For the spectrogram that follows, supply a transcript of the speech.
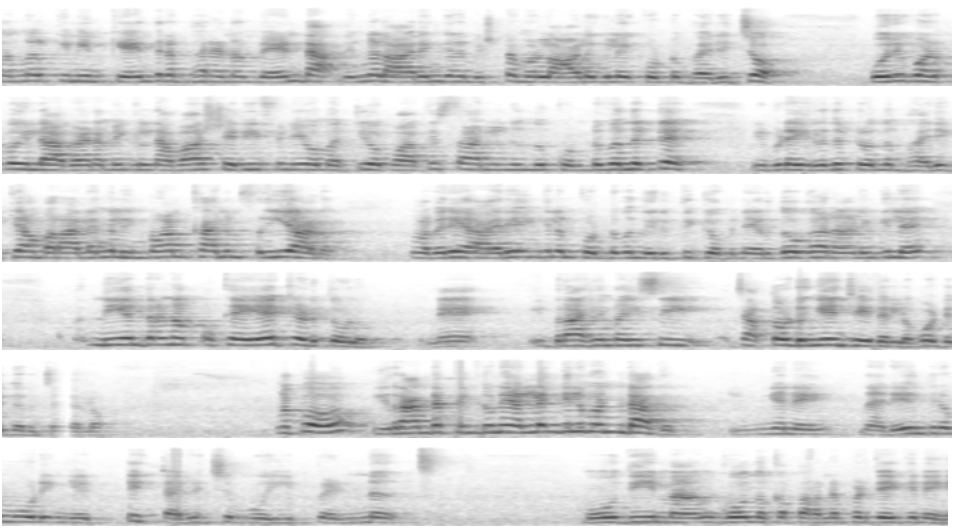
ഞങ്ങൾക്കിനിയും കേന്ദ്രഭരണം വേണ്ട. നിങ്ങൾ ആരെങ്കിലും ഇഷ്ടമുള്ള ആളുകളെ കൊണ്ട് ഭരിച്ചോ? ഒരു കുഴപ്പമില്ല. വേണമെങ്കിൽ നവാസ് ഷെരീഫിനെയോ മറ്റോ പാകിസ്ഥാനിൽ നിന്ന് കൊണ്ടുവന്നിട്ട് ഇവിടെ ഇരുന്നിട്ട് ഒന്ന് ഭരിക്കാൻ പറ. അല്ലെങ്കിൽ ഇമ്രാൻഖാനും ഫ്രീ ആണ്. അവരെ ആരെങ്കിലും കൊണ്ടുവന്ന് ഇരുത്തിക്കോ പിന്നെ എർദോഗാൻ ആണെങ്കിൽ നിയന്ത്രണം ഒക്കെ ഏറ്റെടുത്തോളും. പിന്നെ ഇബ്രാഹിം റൈസി ചത്തൊടുങ്ങുകയും ചെയ്തല്ലോ പൊട്ടിത്തെറിച്ചല്ലോ. അപ്പോ ഇറാന്റെ പിന്തുണ അല്ലെങ്കിലും ഉണ്ടാകും. ഇങ്ങനെ നരേന്ദ്രമോദി ഞെട്ടിത്തരിച്ചു പോയി. പെണ്ണ് മോദി മാംഗോ എന്നൊക്കെ പറഞ്ഞപ്പോഴത്തേക്കിനെ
